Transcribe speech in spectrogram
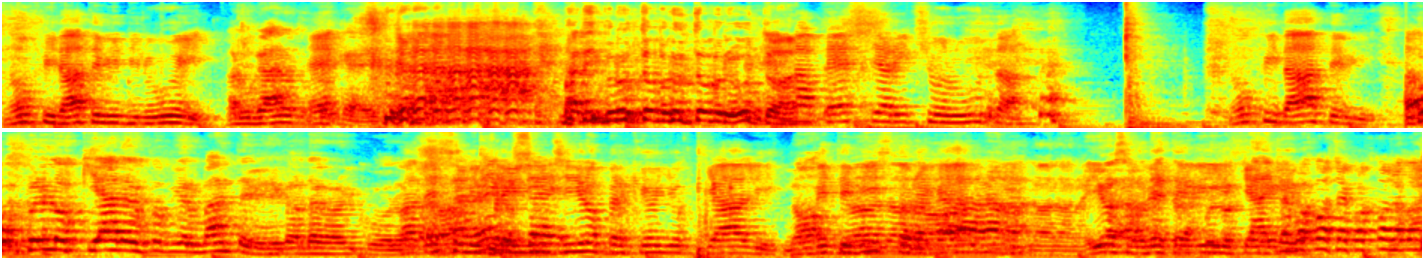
non fidatevi di lui. A Lugano tutto Eh. ok. Ma di brutto, brutto, È brutto. una bestia riccioluta. Non fidatevi. Que- Quell'occhiale un po' birbante mi ricorda qualcuno. Ma adesso però- mi non è che prendi in sei- giro perché ho gli occhiali. No, Avete no, visto, no, no, ragazzi? No, no, no, io sono Avete detto quell'occhiale C'è qualcosa- qualcosa con gli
